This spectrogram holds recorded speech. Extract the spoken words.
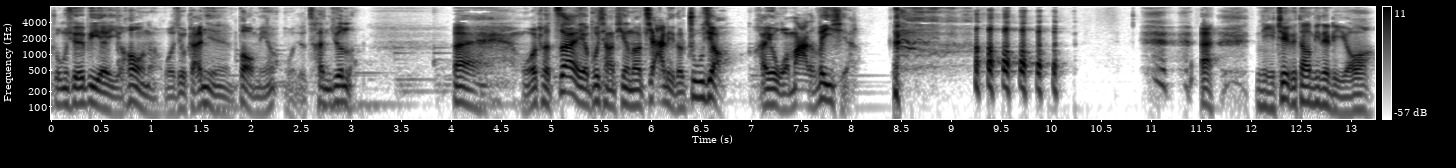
中学毕业以后呢，我就赶紧报名，我就参军了。哎，我可再也不想听到家里的猪叫，还有我妈的威胁了。哎，你这个当兵的理由啊，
